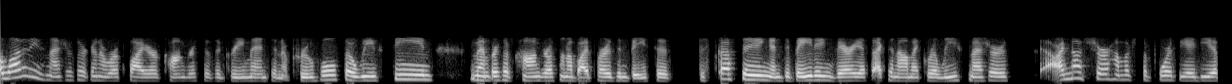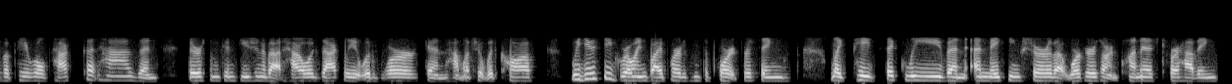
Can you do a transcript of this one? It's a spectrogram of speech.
A lot of these measures are going to require Congress's agreement and approval. So we've seen members of Congress on a bipartisan basis discussing and debating various economic relief measures. I'm not sure how much support the idea of a payroll tax cut has, and there's some confusion about how exactly it would work and how much it would cost. We do see growing bipartisan support for things like paid sick leave and, and making sure that workers aren't punished for having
